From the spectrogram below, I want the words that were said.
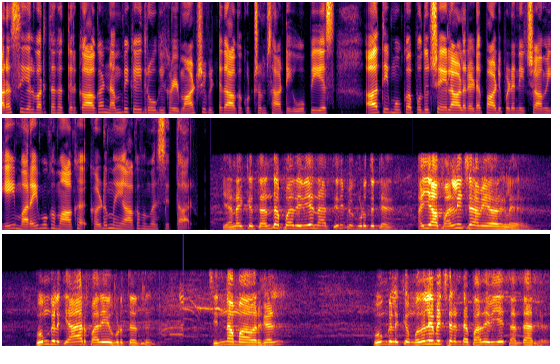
அரசியல் வர்த்தகத்திற்காக நம்பிக்கை துரோகிகள் மாற்றிவிட்டதாக குற்றம் சாட்டிய ஓபிஎஸ் அதிமுக பொதுச் செயலாளர் எடப்பாடி பழனிசாமியை மறைமுகமாக கடுமையாக விமர்சித்தார். எனக்கு தந்த பதவியை நான் திருப்பி கொடுத்துட்டேன். ஐயா பழனிசாமி அவர்களே உங்களுக்கு யார் பதவி கொடுத்தது? சின்னம்மா அவர்கள் உங்களுக்கு முதலமைச்சர் என்ற பதவியை தந்தார்கள்.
